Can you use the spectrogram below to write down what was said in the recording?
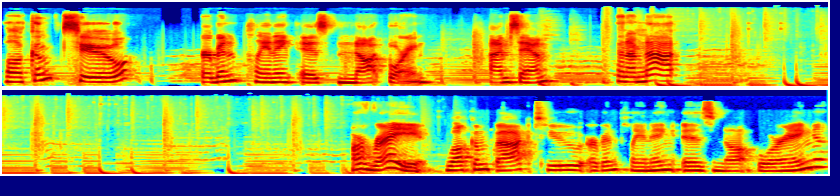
Welcome to Urban Planning is Not Boring. I'm Sam. And I'm Nat. All right. Welcome back to Urban Planning is Not Boring.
